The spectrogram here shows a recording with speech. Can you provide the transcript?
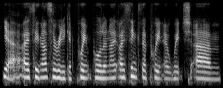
Yeah, I think that's a really good point, Paul. And I, I think the point at which um,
